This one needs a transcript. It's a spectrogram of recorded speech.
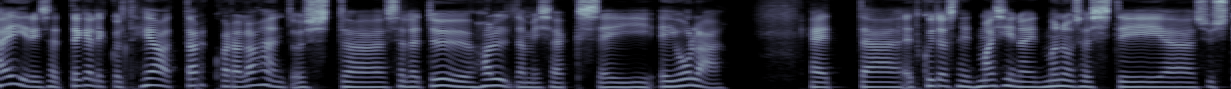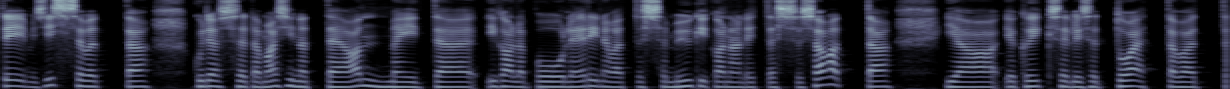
häiris, et tegelikult head tarkvaralahendust selle töö haldamiseks ei, ei ole et, äh, et kuidas neid masinaid mõnusasti äh, süsteemi sisse võtta, kuidas seda masinate andmeid äh, igale poole erinevatesse müügikanalitesse saata. ja, ja kõik sellised toetavad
